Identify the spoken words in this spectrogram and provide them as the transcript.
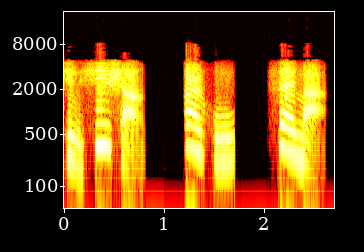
请欣赏二胡赛马。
